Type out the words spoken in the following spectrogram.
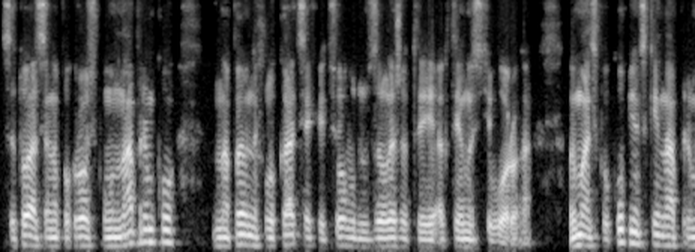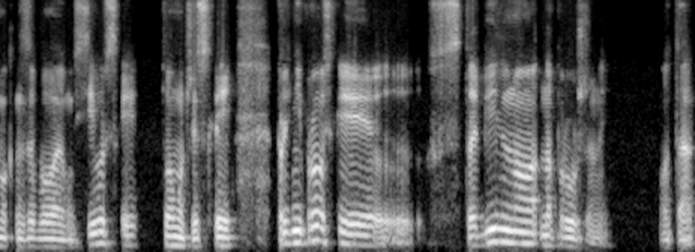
ситуація на Покровському напрямку, на певних локаціях від цього будуть залежати активності ворога. Лимансько-Куп'янський напрямок, не забуваємо, Сіверський, в тому числі. Придніпровський е, стабільно напружений. Отак.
